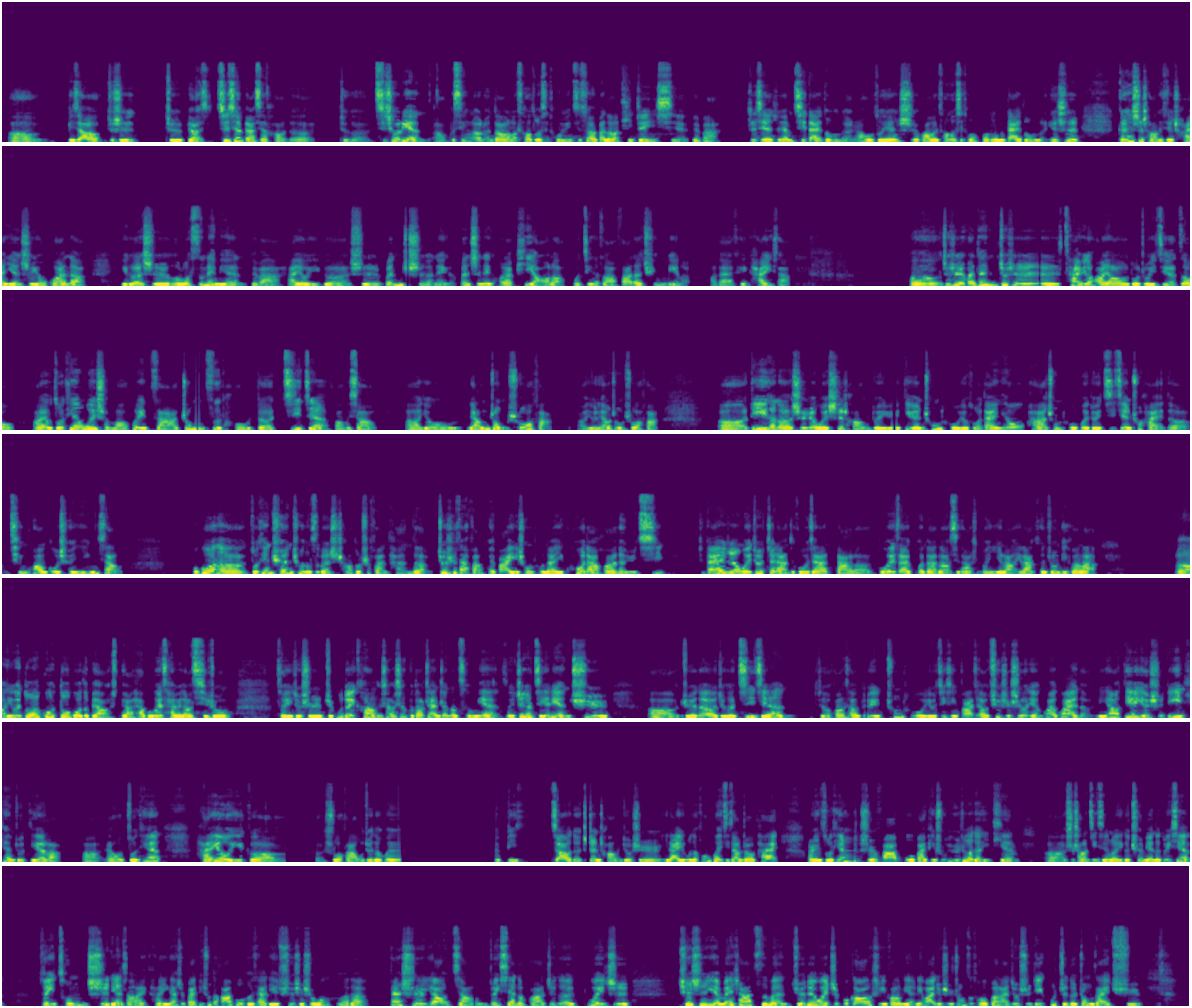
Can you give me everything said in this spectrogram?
呃，比较就是就是表之前表现好的。这个汽车链啊不行了，轮到了操作系统、云计算、半导体这一些，对吧？之前是 M7 带动的，然后昨天是华为操作系统鸿蒙带动的，也是跟市场的一些传言是有关的。一个是俄罗斯那边，对吧？还有一个是奔驰的那个，奔驰那个后来辟谣了，我今天早上发在群里了，啊，大家可以看一下。嗯，就是反正就是参与的话要多注意节奏。还有昨天为什么会砸中字头的基建方向啊？有两种说法啊，有两种说法。呃，第一个呢是认为市场对于地缘冲突有所担忧，怕冲突会对基建出海的情况构成影响。不过呢，昨天全球的资本市场都是反弹的，就是在反馈巴以冲突难以扩大化的预期。就大家认为，就这两个国家打了，不会再扩大到其他什么伊朗、伊拉克这种地方了。啊，因为多国多国的表表态不会参与到其中，所以就是局部对抗上升不到战争的层面，所以这个节点去，呃，觉得这个基建这个方向对冲突有进行发酵，确实是有点怪怪的。你要跌也是第一天就跌了啊，然后昨天还有一个说法，我觉得会比。较的正常就是“一带一路”的峰会即将召开，而且昨天是发布白皮书预热的一天，呃，市场进行了一个全面的兑现，所以从时点上来看，应该是白皮书的发布和下跌确实是吻合的。但是要讲兑现的话，这个位置确实也没啥资本，绝对位置不高是一方面，另外就是中字头本来就是低估值的重灾区。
